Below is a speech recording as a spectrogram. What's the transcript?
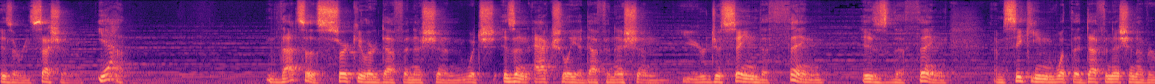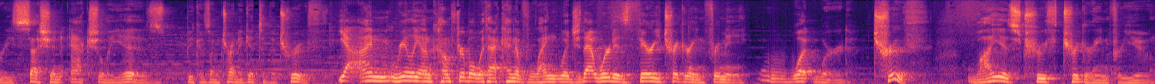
is a recession? Yeah. That's a circular definition, which isn't actually a definition. You're just saying the thing is the thing. I'm seeking what the definition of a recession actually is because I'm trying to get to the truth. Yeah, I'm really uncomfortable with that kind of language. That word is very triggering for me. What word? Truth. Why is truth triggering for you?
